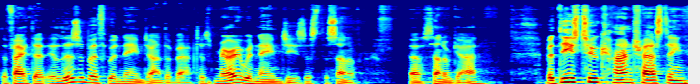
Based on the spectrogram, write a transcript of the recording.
the fact that Elizabeth would name John the Baptist, Mary would name Jesus, the Son of, uh, Son of God. But these two contrasting,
